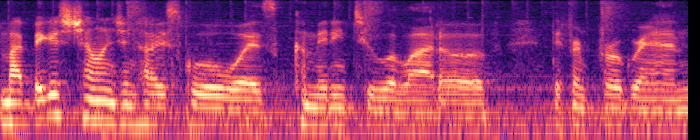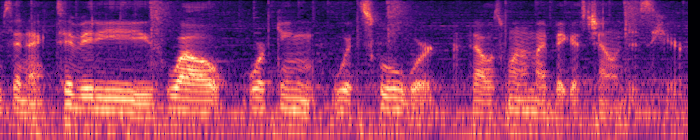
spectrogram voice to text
My biggest challenge in high school was committing to a lot of different programs and activities while working with schoolwork. That was one of my biggest challenges here.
